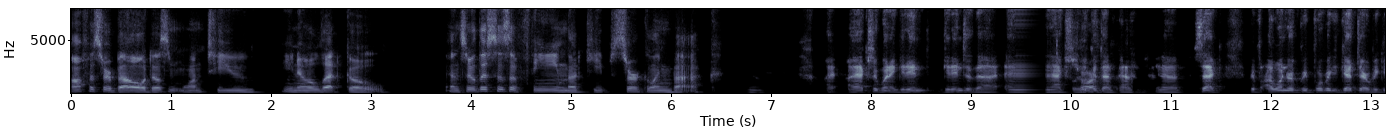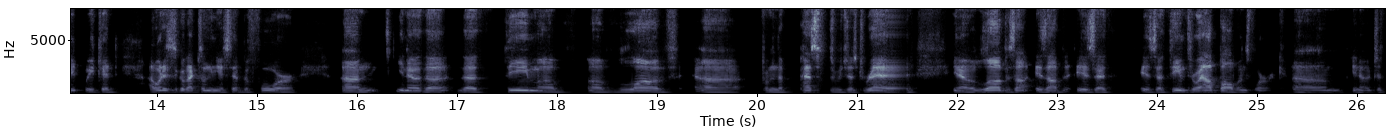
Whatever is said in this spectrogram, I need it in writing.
Officer Bell doesn't want to, you know, let go. And so this is a theme that keeps circling back I, I actually want to get in get into that and actually sure. look at that passage in a sec. If I wonder if before we could get there, we could we could. I wanted to go back to something you said before. Um, you know the the theme of of love uh, from the passage we just read. You know, love is a, is a, is a is a theme throughout Baldwin's work. Um, you know, to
